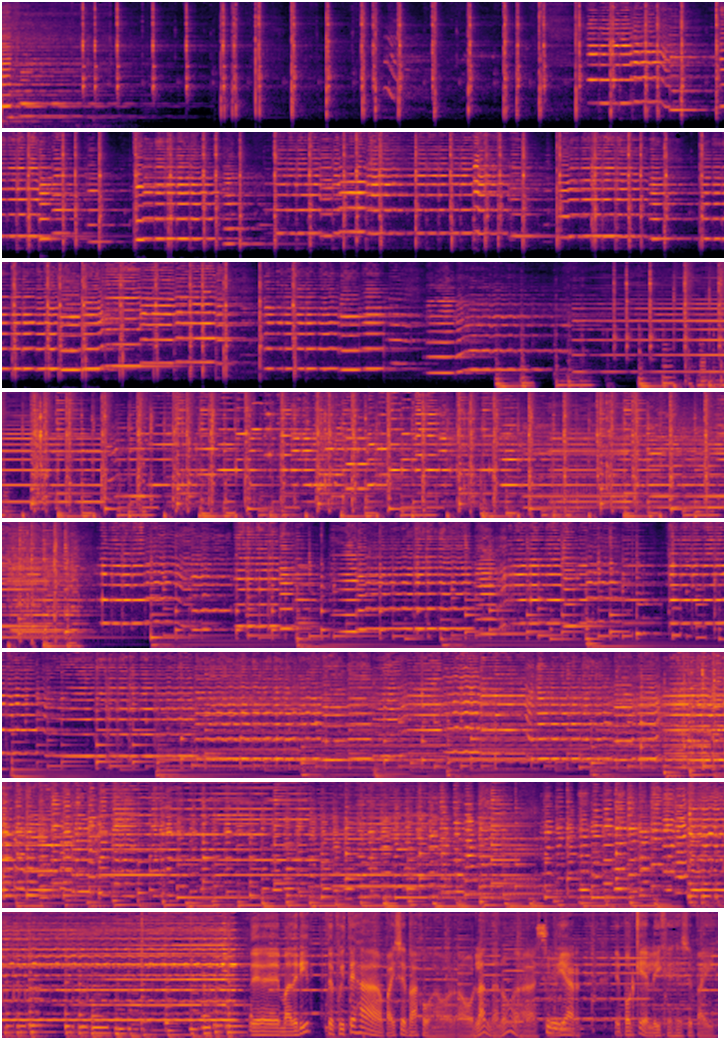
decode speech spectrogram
Madrid te fuiste a Países Bajos, a, Holanda, ¿no? A estudiar. Eh, ¿Por qué eliges ese país?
